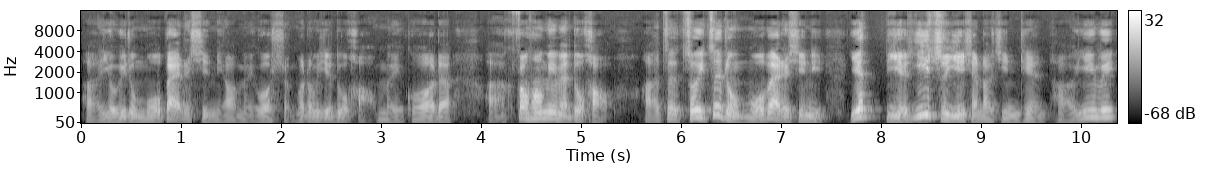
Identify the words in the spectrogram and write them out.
啊有一种膜拜的心理啊，美国什么东西都好，美国的啊方方面面都好。啊，这所以这种膜拜的心理也也一直影响到今天啊，因为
